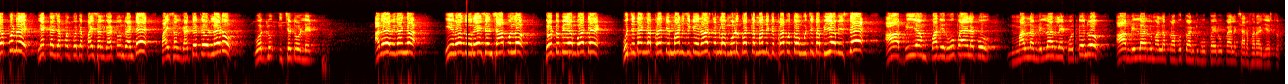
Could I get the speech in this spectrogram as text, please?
చెప్పుండ్రి. లెక్క చెప్పకపోతే పైసలు కట్టుండ్రి అంటే పైసలు కట్టేటోడు లేడు ఒడ్లు ఇచ్చేటోడు లేడు. అదేవిధంగా ఈరోజు రేషన్ షాపుల్లో దొడ్డు బియ్యం పోతే ఉచితంగా ప్రతి మనిషికి రాష్ట్రంలో మూడు కోట్ల మందికి ప్రభుత్వం ఉచిత బియ్యం ఇస్తే ఆ బియ్యం పది రూపాయలకు మళ్ళా మిల్లర్లే కొంటుండ్రు. ఆ మిల్లర్లు మళ్ళా ప్రభుత్వానికి ముప్పై రూపాయలకు సరఫరా చేస్తున్నారు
